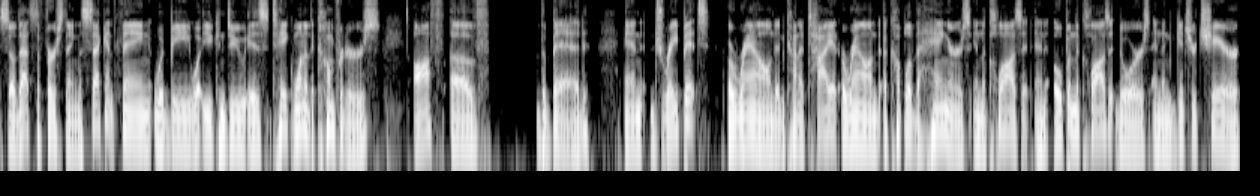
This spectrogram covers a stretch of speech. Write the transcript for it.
So that's the first thing. The second thing would be what you can do is take one of the comforters off of the bed and drape it around and kind of tie it around a couple of the hangers in the closet and open the closet doors and then get your chair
